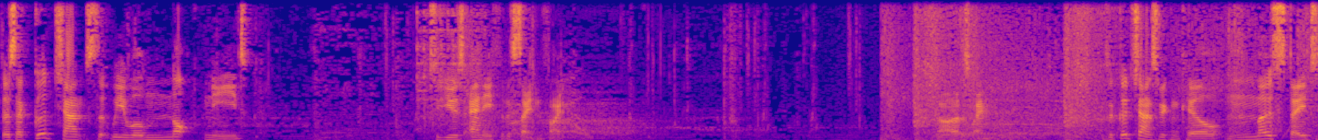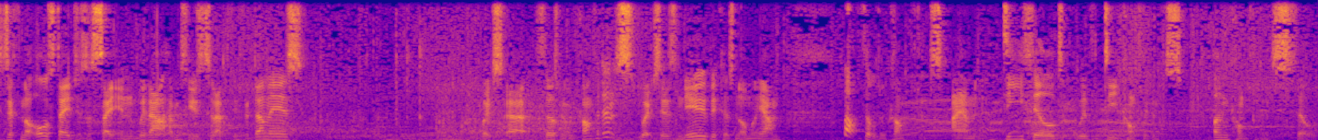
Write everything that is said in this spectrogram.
There's a good chance that we will not need to use any for the Satan fight. Oh, that's lame there's a good chance we can kill most stages, if not all stages of Satan, without having to use telepathy for dummies. Which uh, fills me with confidence, which is new because normally I'm not filled with confidence. I am de-filled with de-confidence. Unconfidence filled.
